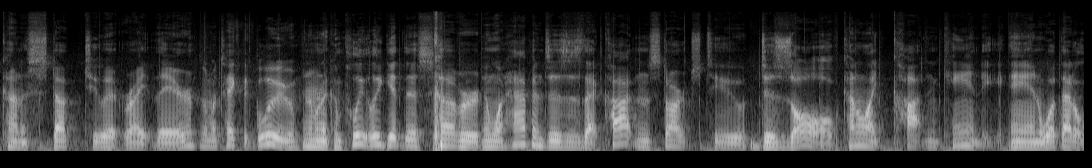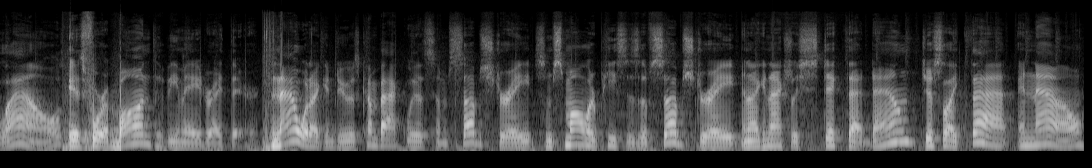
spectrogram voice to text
kind of stuck to it right there. I'm gonna take the glue and I'm gonna completely get this covered and what happens is, is that cotton starts to dissolve, kind of like cotton candy. And what that allows is for a bond to be made right there. Now what I can do is come back with some substrate some smaller pieces of substrate and I can actually stick that down just like that and now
